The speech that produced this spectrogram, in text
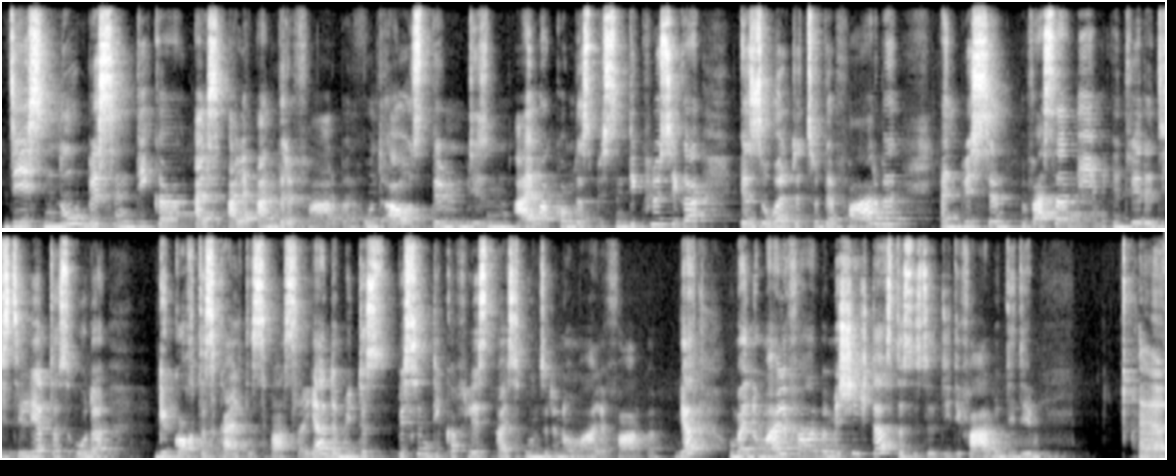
die ist nur ein bisschen dicker als alle anderen Farben. Und aus dem, diesem Eimer kommt das bisschen dickflüssiger. Ihr solltet zu der Farbe ein bisschen Wasser nehmen, entweder destilliertes oder gekochtes kaltes Wasser, ja, damit es bisschen dicker fließt als unsere normale Farbe, ja. Und bei normale Farbe mische ich das, das ist die, die Farbe, die die äh,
